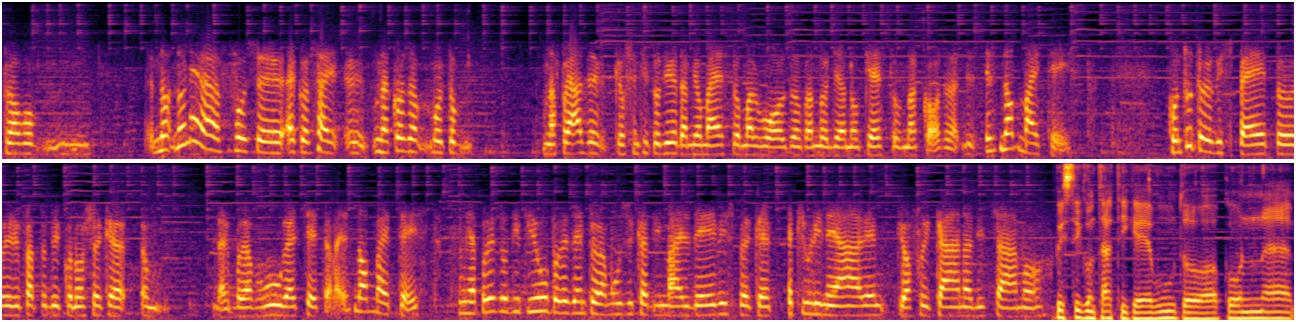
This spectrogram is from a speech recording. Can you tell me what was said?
trovo... No, non era forse, ecco sai, eh, una cosa molto una frase che ho sentito dire da mio maestro Mal Waldron quando gli hanno chiesto una cosa, it's not my taste. Con tutto il rispetto, il fatto di riconoscere che la bravura, eccetera, it's not my taste. Mi ha preso di più, per esempio, la musica di Miles Davis perché è più lineare, più africana, diciamo. Questi contatti che hai avuto con eh,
